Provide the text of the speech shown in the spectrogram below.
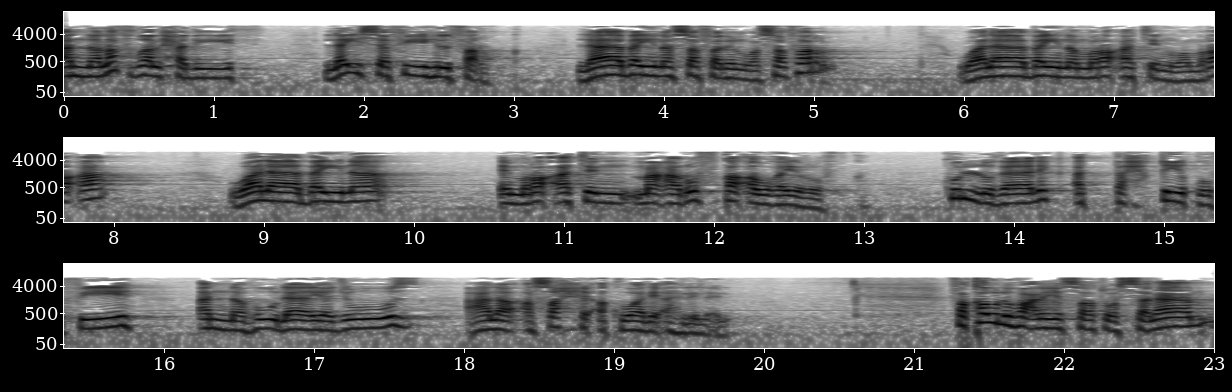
أن لفظ الحديث ليس فيه الفرق لا بين سفر وسفر ولا بين امرأة وامرأة ولا بين امرأة مع رفقه أو غير رفقه كل ذلك التحقيق فيه أنه لا يجوز على أصح أقوال أهل العلم. فقوله عليه الصلاة والسلام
